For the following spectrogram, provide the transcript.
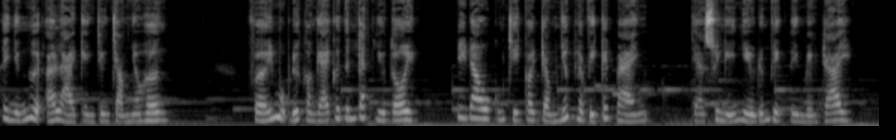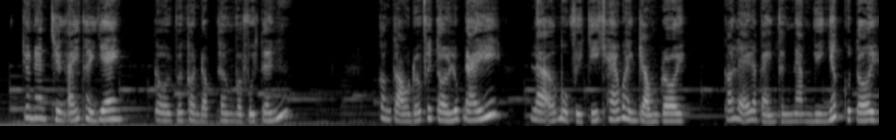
thì những người ở lại càng trân trọng nhau hơn. Với một đứa con gái có tính cách như tôi, đi đâu cũng chỉ coi trọng nhất là việc kết bạn chả suy nghĩ nhiều đến việc tìm bạn trai. Cho nên chừng ấy thời gian, tôi vẫn còn độc thân và vui tính. Còn cậu đối với tôi lúc đấy là ở một vị trí khá quan trọng rồi, có lẽ là bạn thân nam duy nhất của tôi.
